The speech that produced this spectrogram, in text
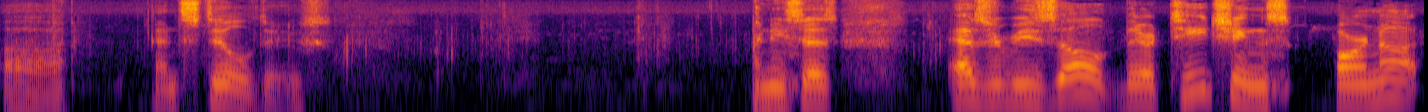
uh, and still do. And he says, as a result, their teachings are not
